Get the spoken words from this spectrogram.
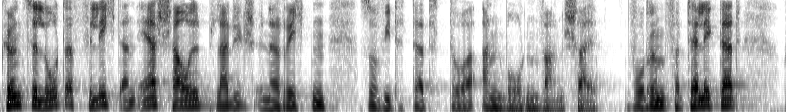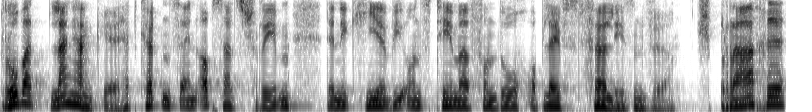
könnt se Lothar vielleicht an er Schaul Plattdeutsch unterrichten, so wie dat dor anboden waren schall. Worum vertell ich dat? Robert Langhanke het köttens ein Obsatz schreiben, den ich hier wie uns Thema von doch obleifst verlesen wür. Sprache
